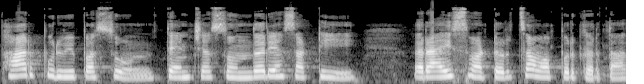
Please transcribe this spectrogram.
फार पूर्वीपासून त्यांच्या सौंदर्यासाठी राईस वॉटरचा वापर करतात.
